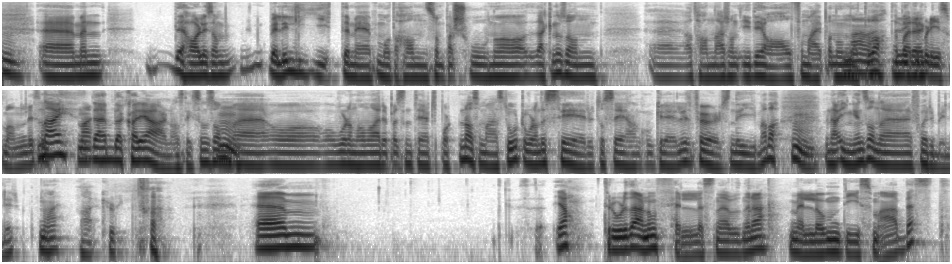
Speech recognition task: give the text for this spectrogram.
Eh, men det har liksom veldig lite med på en måte han som person og Det er ikke noe sånn at han er sånn ideal for meg på noen Nei, måte. da. nei, Det du vil bare- ikke bli som han, liksom? Nei, Det, er, det er karrieren hans liksom, som, Mm. eh, og, og hvordan han har representert sporten, da, som er stort. Og hvordan det ser ut å se han konkurrere. litt, Følelsen det gir meg. da. Mm. Men jeg har ingen sånne forbilder. Nei. Nei. Kult. um, ja, tror du det er noen fellesnevnere mellom de som er best?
